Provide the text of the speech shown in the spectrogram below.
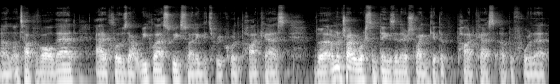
Um, on top of all that, I had a closeout week last week, so I didn't get to record the podcast. But I'm gonna try to work some things in there so I can get the podcast up before that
